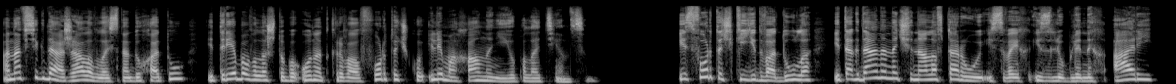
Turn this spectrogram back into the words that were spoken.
она всегда жаловалась на духоту и требовала, чтобы он открывал форточку или махал на нее полотенцем. Из форточки едва дуло, и тогда она начинала вторую из своих излюбленных арий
